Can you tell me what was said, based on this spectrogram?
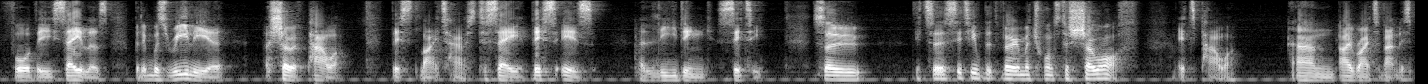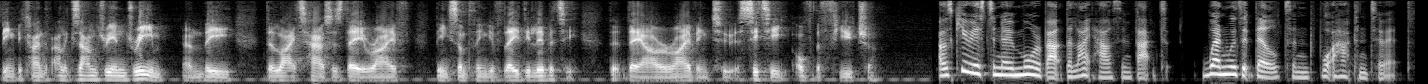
for the sailors, but it was really a, a show of power, this lighthouse, to say this is a leading city. So it's a city that very much wants to show off its power. And I write about this being the kind of Alexandrian dream and the, the lighthouse as they arrive being something of Lady Liberty, that they are arriving to a city of the future. I was curious to know more about the lighthouse, in fact. When was it built and what happened to it?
